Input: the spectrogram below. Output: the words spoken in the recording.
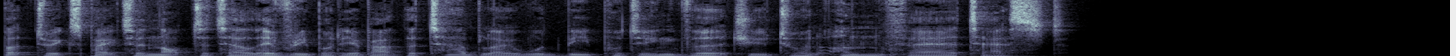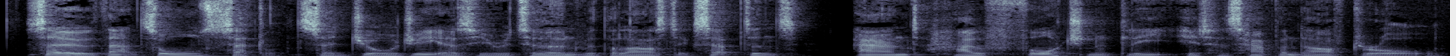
but to expect her not to tell everybody about the tableau would be putting virtue to an unfair test. "So that's all settled," said Georgie, as he returned with the last acceptance, "and how fortunately it has happened after all.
